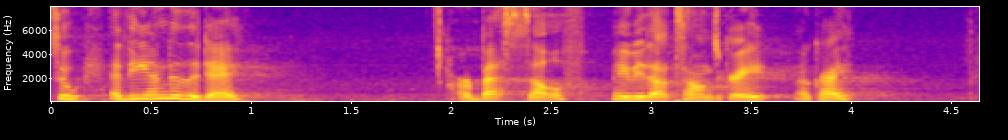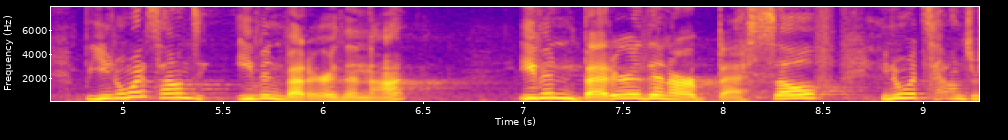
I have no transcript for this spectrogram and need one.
So at the end of the day, our best self, maybe that sounds great, okay? But you know what sounds even better than that? Even better than our best self, you know what sounds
